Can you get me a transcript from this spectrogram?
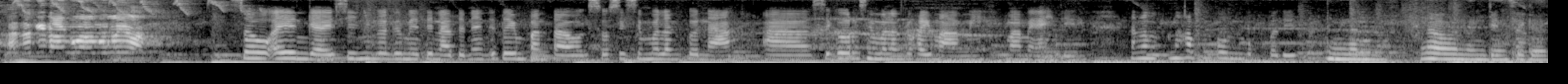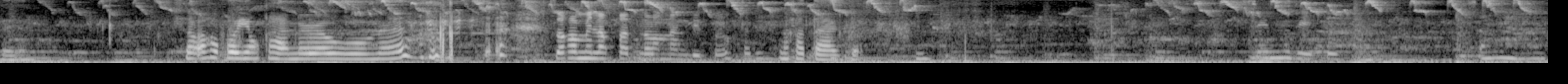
Ano ginagawa mo ngayon? So ayun guys, yun yung gagamitin natin. And ito yung pantawag. So sisimulan ko na. Ah, siguro simulan ko kay Mami, Mami Aileen. Anong nakapupunok pa dito? Tingnan mo. Naunan din siguro yun. So, ako po yung camera woman. So kami lang tatlo nandito. Nakatago. Sino dito? Saan?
